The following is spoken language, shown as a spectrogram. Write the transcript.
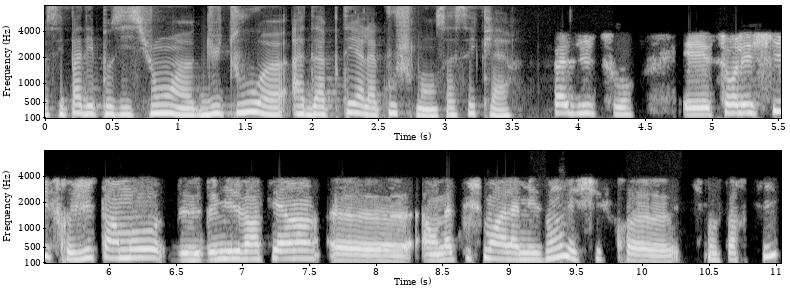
c'est pas des positions du tout adaptées à l'accouchement, ça c'est clair. Pas du tout. Et sur les chiffres, juste un mot de 2021 euh, en accouchement à la maison, les chiffres qui sont sortis,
